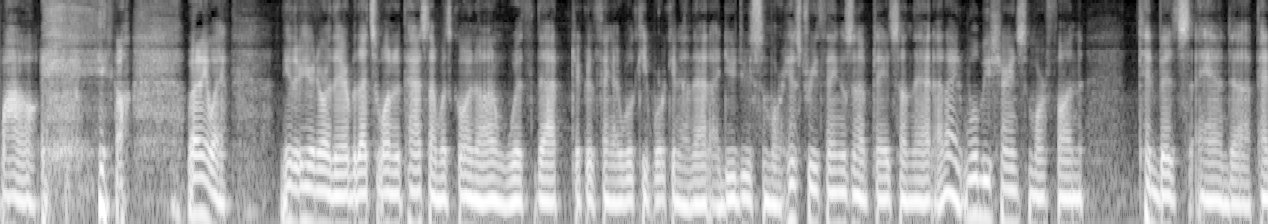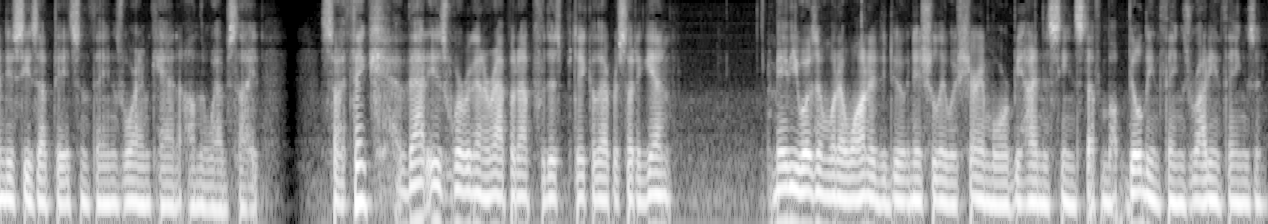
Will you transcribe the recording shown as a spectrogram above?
wow, you know. But anyway, neither here nor there, but that's wanted to pass on what's going on with that particular thing. I will keep working on that. I do do some more history things and updates on that, and I will be sharing some more fun tidbits and uh, appendices, updates, and things where I can on the website. So I think that is where we're going to wrap it up for this particular episode. Again, maybe it wasn't what I wanted to do initially was sharing more behind the scenes stuff about building things, writing things, and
